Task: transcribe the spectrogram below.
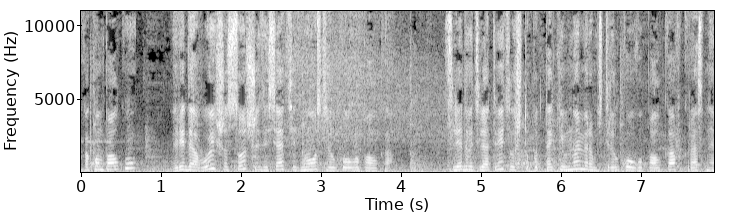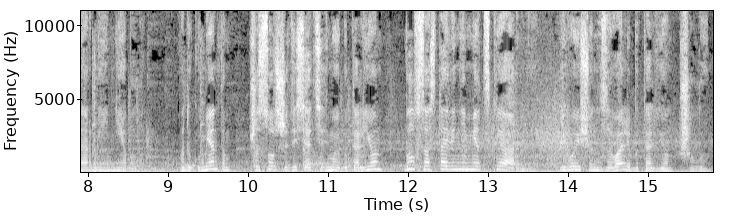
В каком полку? Рядовой 667-го стрелкового полка. Следователь ответил, что под таким номером стрелкового полка в Красной армии не было. По документам, 667-й батальон был в составе немецкой армии. Его еще называли батальон «Шелунь».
